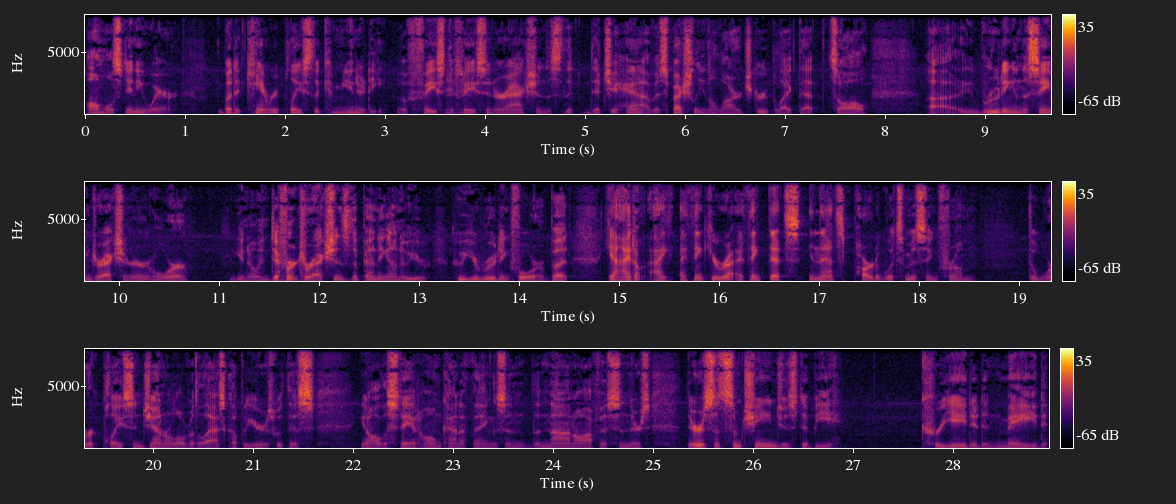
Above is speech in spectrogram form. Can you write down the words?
almost anywhere but it can't replace the community of face to face interactions that, that you have, especially in a large group like that. It's all uh, rooting in the same direction or, or you know in different directions depending on who you're who you're rooting for. But yeah, I don't. I, I think you're right. I think that's and that's part of what's missing from the workplace in general over the last couple of years with this you know all the stay at home kind of things and the non office. And there's there's some changes to be created and made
